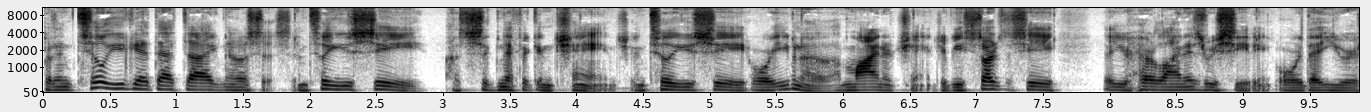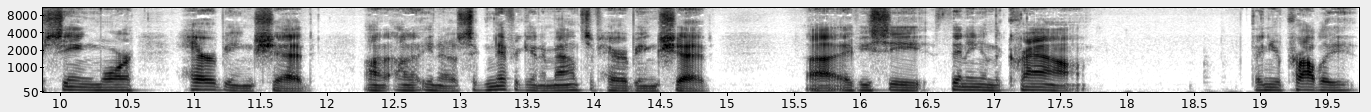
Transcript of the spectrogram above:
But until you get that diagnosis, until you see a significant change, until you see, or even a, a minor change, if you start to see that your hairline is receding, or that you are seeing more hair being shed, on, on you know significant amounts of hair being shed, uh, if you see thinning in the crown, then you're probably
